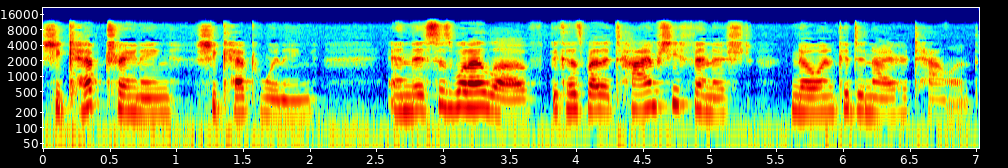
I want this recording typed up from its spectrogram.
She kept training, she kept winning. And this is what I love because by the time she finished, no one could deny her talent.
